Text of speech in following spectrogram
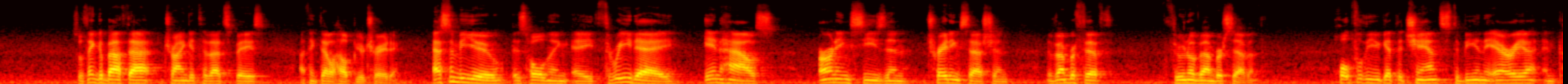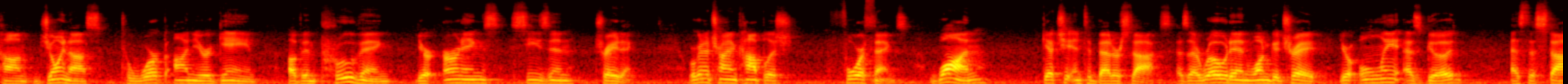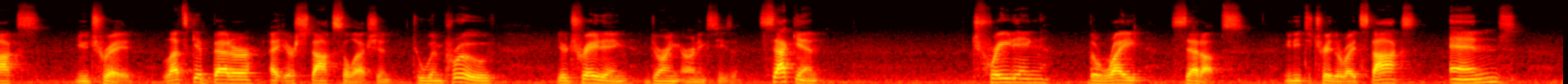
So think about that, try and get to that space. I think that'll help your trading. SMBU is holding a three day in house earnings season trading session November 5th through November 7th. Hopefully, you get the chance to be in the area and come join us to work on your game of improving your earnings season trading. We're going to try and accomplish four things. One, get you into better stocks. As I wrote in One Good Trade, you're only as good as the stocks you trade. Let's get better at your stock selection to improve your trading during earnings season. Second, trading the right setups. You need to trade the right stocks and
